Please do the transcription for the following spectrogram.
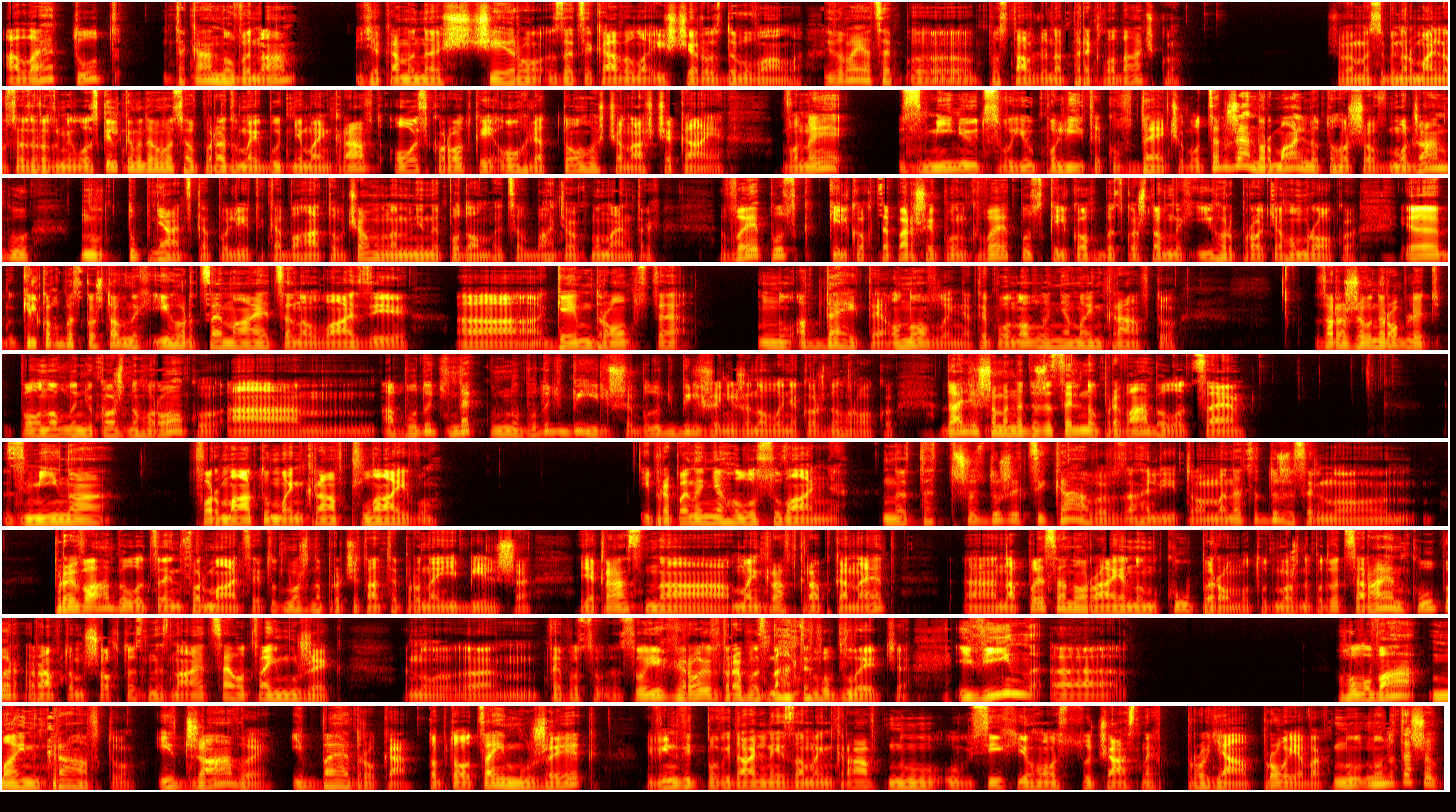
Але тут така новина, яка мене щиро зацікавила і щиро здивувала. І давай я це е, поставлю на перекладачку, щоб ми собі нормально все зрозуміли. Оскільки ми дивимося вперед в майбутнє Майнкрафт, ось короткий огляд того, що нас чекає. Вони змінюють свою політику в дечому. Це вже нормально, того що в Моджангу ну, тупняцька політика багато в чому, вона мені не подобається в багатьох моментах. Випуск кількох, це перший пункт. Випуск кількох безкоштовних ігор протягом року. Е, кількох безкоштовних ігор це мається на увазі е, Game Drops, це ну, апдейти, оновлення, типу оновлення Майнкрафту. Зараз же вони роблять по оновленню кожного року, а, а будуть не ну, будуть більше, будуть більше, ніж оновлення кожного року. Далі, що мене дуже сильно привабило, це зміна формату Minecraft лайву і припинення голосування. Ну, Це щось дуже цікаве взагалі-то. Мене це дуже сильно привабило ця інформація. Тут можна прочитати про неї більше. Якраз на minecraft.net написано Райаном Купером. Тут можна подивитися. Райан Купер, раптом що хтось не знає, це оцей мужик. Ну, е, типу, своїх героїв треба знати в обличчя. І він е, голова Майнкрафту, і Джави, і Бедрока. Тобто, оцей мужик, він відповідальний за Майнкрафт ну, у всіх його сучасних прояв, проявах. Ну, ну не те, що.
